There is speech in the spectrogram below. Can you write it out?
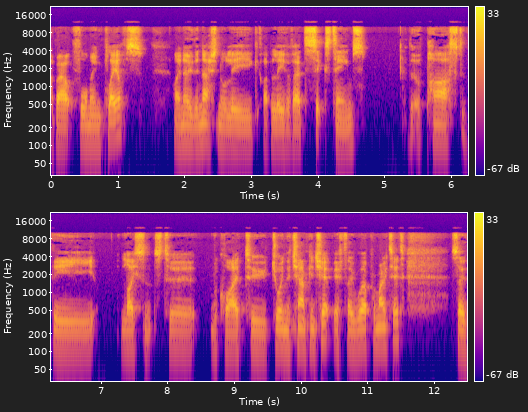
about forming playoffs. I know the National League, I believe, have had six teams that have passed the license to required to join the championship if they were promoted. So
